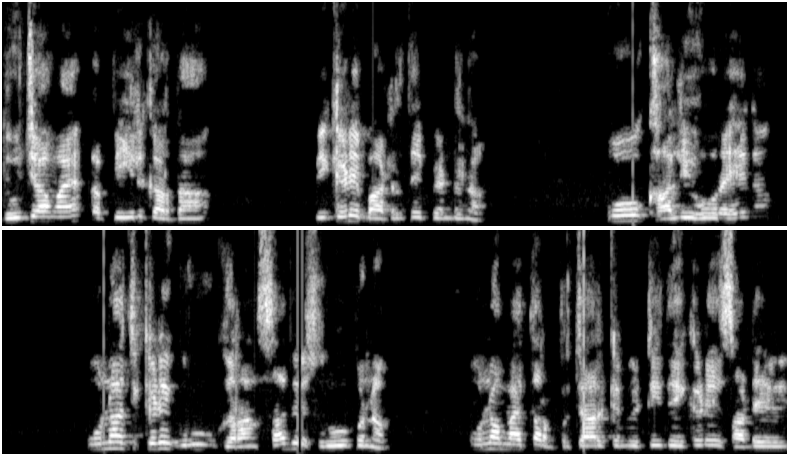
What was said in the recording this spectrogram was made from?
ਦੂਜਾ ਮੈਂ ਅਪੀਲ ਕਰਦਾ ਵੀ ਕਿਹੜੇ ਬਾਰਡਰ ਤੇ ਪਿੰਡ ਨਾ ਉਹ ਖਾਲੀ ਹੋ ਰਹੇ ਨਾ, ਉਹਨਾਂ 'ਚ ਕਿਹੜੇ ਗੁਰੂ ਗ੍ਰੰਥ ਸਾਹਿਬ ਦੇ ਸਰੂਪ ਨਾ, ਉਹਨਾਂ ਮੈਂ ਧਰਮ ਪ੍ਰਚਾਰ ਕਮੇਟੀ ਦੇ ਕਿਹੜੇ ਸਾਡੇ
